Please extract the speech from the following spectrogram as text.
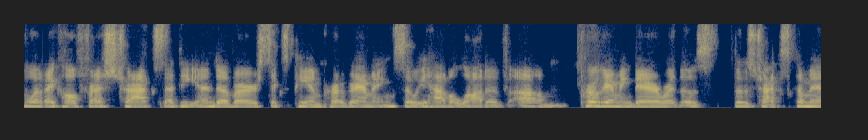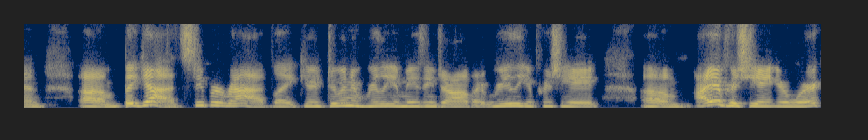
what I call fresh tracks at the end of our 6 p.m. programming. So we have a lot of um, programming there where those those tracks come in. Um, but yeah, it's super rad. Like you're doing a really amazing job. I really appreciate um, I appreciate your work.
